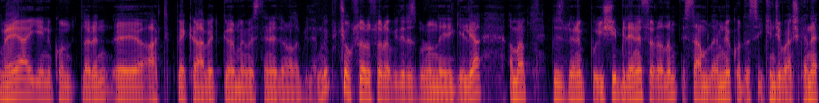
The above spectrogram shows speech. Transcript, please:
Veya yeni konutların e, artık pek rağbet görmemesine neden olabilir mi? Birçok soru sorabiliriz bununla ilgili ya. Ama biz dönüp bu işi bilene soralım. İstanbul Emlak Odası 2. Başkanı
